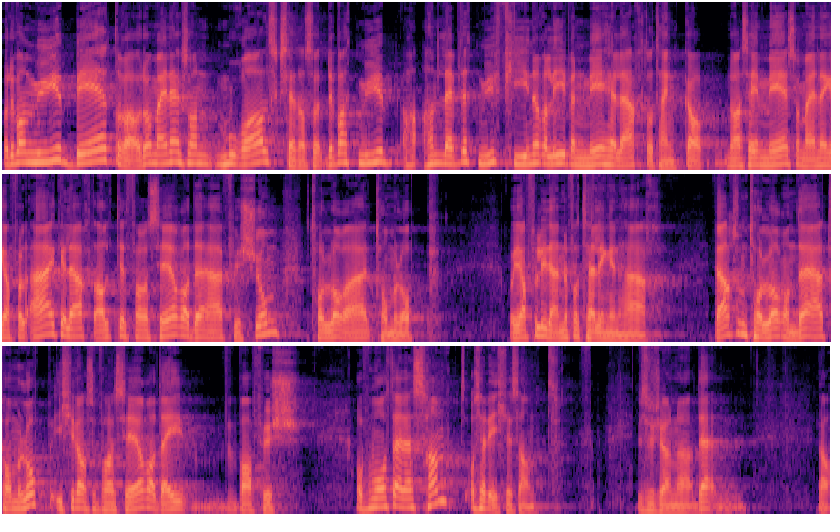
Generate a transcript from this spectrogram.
Og det var mye bedre. og da mener jeg sånn moralsk sett, altså, mye, Han levde et mye finere liv enn vi har lært å tenke. Når jeg sier vi, så mener Jeg i hvert fall, jeg har lært alltid at fariserer er fysjom, toller er tommel opp. Og i, hvert fall i denne fortellingen her. Vær som tolleren, det er tommel opp. Ikke vær som fariserer, de var fysj. Og på en måte er det sant, og så er det ikke sant. Hvis du skjønner. Det, ja.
